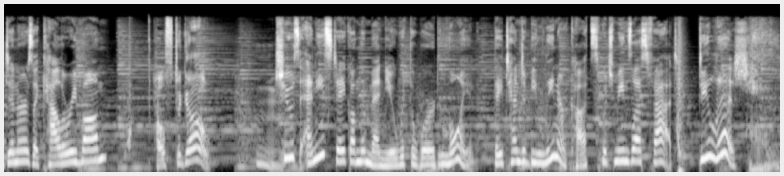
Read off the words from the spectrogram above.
dinner's a calorie bomb? Health to go. Hmm. Choose any steak on the menu with the word loin. They tend to be leaner cuts, which means less fat. Delish! Oh.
